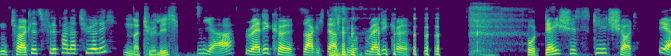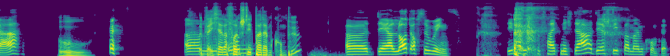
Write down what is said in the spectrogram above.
'n Turtles-Flipper natürlich. Natürlich. Ja, Radical, sage ich dazu. Radical. Bodacious Skillshot. Ja. Uh. Ähm, Und welcher davon und, steht bei deinem Kumpel? Äh, der Lord of the Rings. Den habe ich zurzeit nicht da, der steht bei meinem Kumpel.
